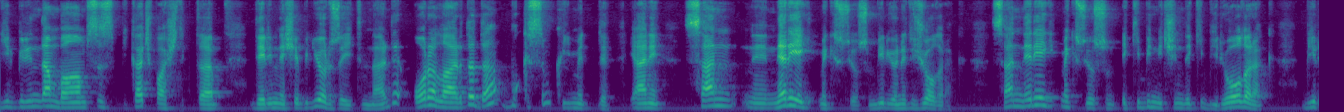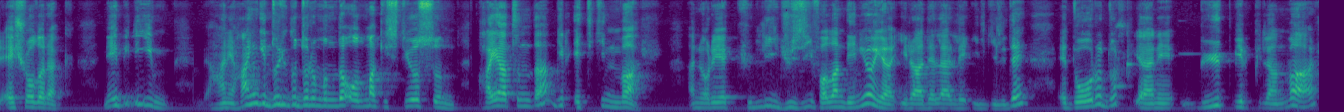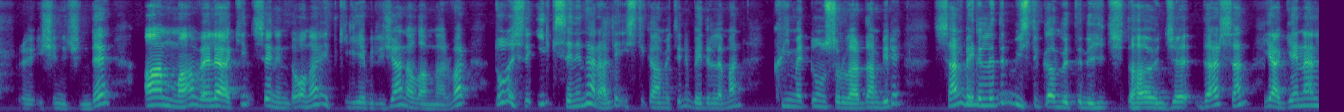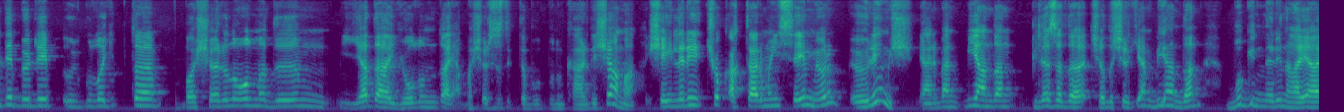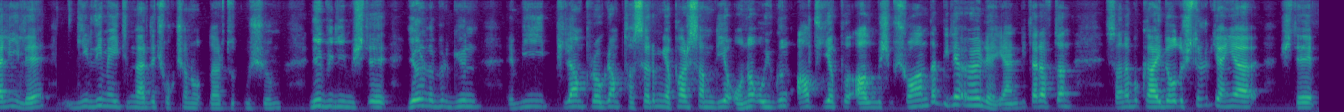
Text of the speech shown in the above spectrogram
birbirinden bağımsız birkaç başlıkta derinleşebiliyoruz eğitimlerde. Oralarda da bu kısım kıymetli. Yani sen e, nereye gitmek istiyorsun bir yönetici olarak? Sen nereye gitmek istiyorsun ekibin içindeki biri olarak, bir eş olarak? Ne bileyim hani hangi duygu durumunda olmak istiyorsun? Hayatında bir etkin var. Hani oraya külli cüzi falan deniyor ya iradelerle ilgili de. E doğrudur. Yani büyük bir plan var e, işin içinde. Ama ve lakin senin de ona etkileyebileceğin alanlar var. Dolayısıyla ilk senin herhalde istikametini belirlemen kıymetli unsurlardan biri. Sen belirledin mi istikametini hiç daha önce dersen ya genelde böyle uygulayıp da başarılı olmadığım ya da yolunda ya başarısızlık da bu, bunun kardeşi ama şeyleri çok aktarmayı sevmiyorum. Öyleymiş. Yani ben bir yandan plazada çalışırken bir yandan bugünlerin hayaliyle girdiğim eğitimlerde çokça notlar tutmuşum. Ne bileyim işte yarın öbür gün bir plan program tasarım yaparsam diye ona uygun altyapı almışım. Şu anda bile öyle. Yani bir taraftan sana bu kaydı oluştururken ya işte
